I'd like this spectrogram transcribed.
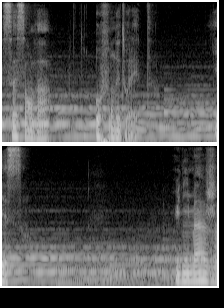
ça s'en va au fond des toilettes. Yes. Une image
